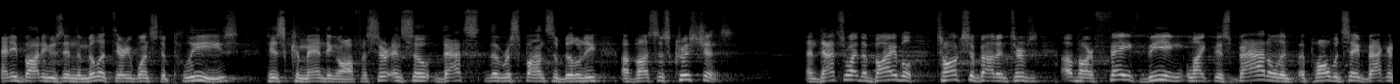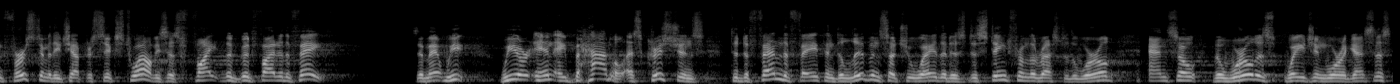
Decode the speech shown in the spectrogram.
Anybody who's in the military wants to please his commanding officer. And so that's the responsibility of us as Christians. And that's why the Bible talks about in terms of our faith being like this battle. And Paul would say back in 1 Timothy chapter 6, 12, he says, fight the good fight of the faith. He said, man, we, we are in a battle as Christians to defend the faith and to live in such a way that is distinct from the rest of the world. And so the world is waging war against us.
